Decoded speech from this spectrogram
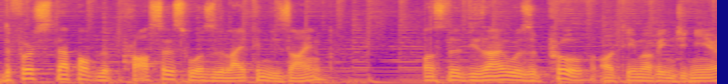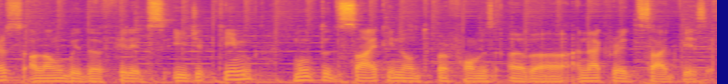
The first step of the process was the lighting design. Once the design was approved, our team of engineers, along with the Philips Egypt team, moved to the site in order to perform uh, an accurate site visit.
